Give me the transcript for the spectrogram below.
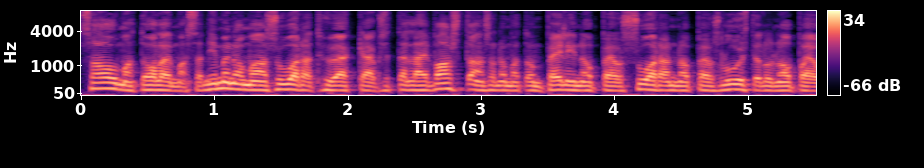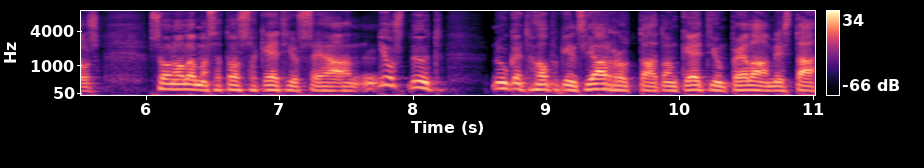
saumat olemassa, nimenomaan suorat hyökkäykset, tällainen vastaansanomaton pelinopeus, suoran nopeus, luistelunopeus, se on olemassa tuossa ketjussa ja just nyt Nugget Hopkins jarruttaa ton ketjun pelaamista,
